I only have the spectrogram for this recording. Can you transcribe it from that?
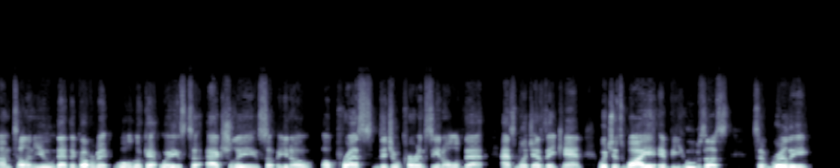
I'm telling you that the government will look at ways to actually, so you know, oppress digital currency and all of that as much as they can. Which is why it behooves us to really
